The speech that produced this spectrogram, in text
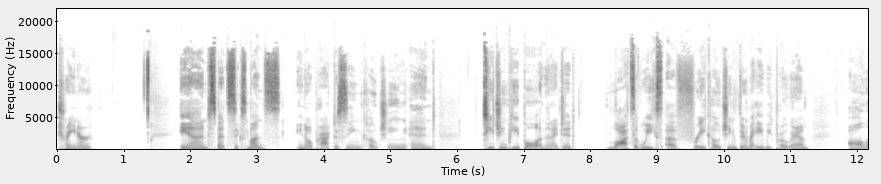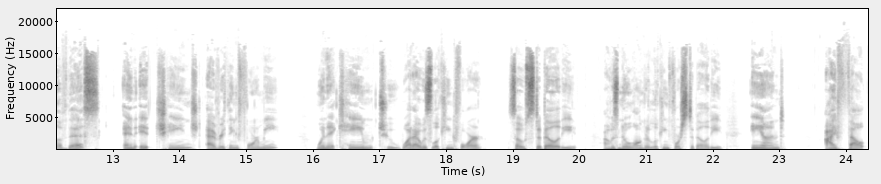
trainer and spent six months, you know, practicing coaching and teaching people. And then I did lots of weeks of free coaching through my eight week program. All of this, and it changed everything for me when it came to what I was looking for. So, stability. I was no longer looking for stability and I felt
